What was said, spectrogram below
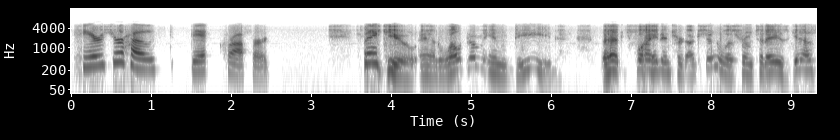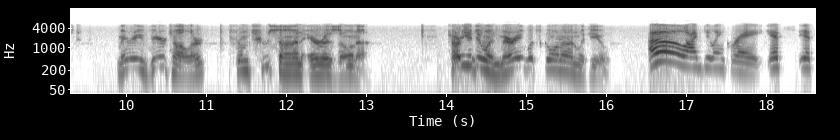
Here's your host, Dick Crawford. Thank you, and welcome indeed. That fine introduction was from today's guest, Mary Viertaler from Tucson, Arizona. How are you doing, Mary? What's going on with you? Oh, I'm doing great. It's it's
